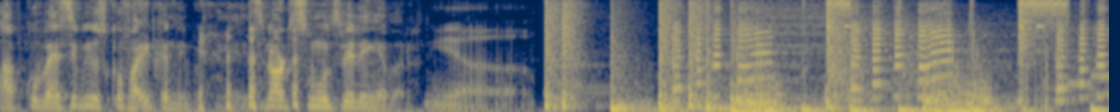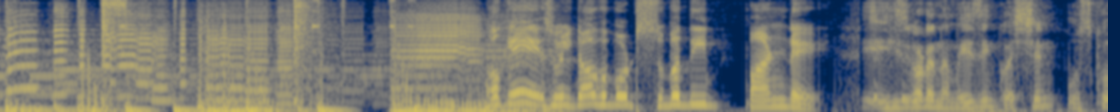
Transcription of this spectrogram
आपको वैसे भी उसको फाइट करनी पड़ती है। It's not smooth sailing ever या Okay, so we'll talk about Subhadeep Pandey. he's got an amazing question. उसको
